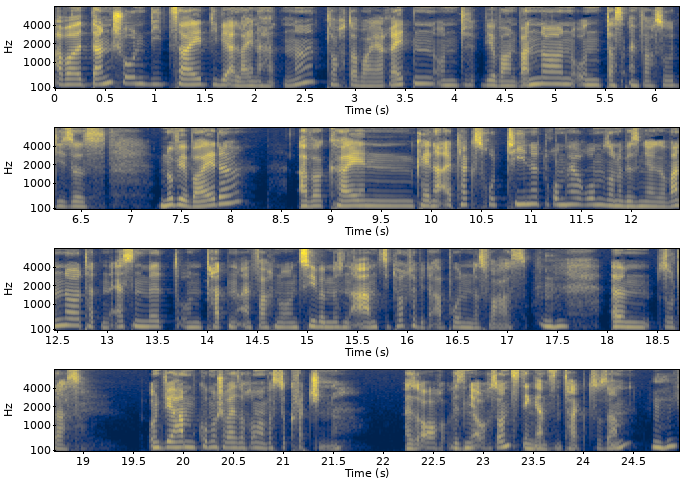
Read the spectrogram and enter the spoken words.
aber dann schon die Zeit, die wir alleine hatten. Ne? Tochter war ja reiten und wir waren wandern und das einfach so dieses, nur wir beide, aber kein, keine Alltagsroutine drumherum, sondern wir sind ja gewandert, hatten Essen mit und hatten einfach nur ein Ziel, wir müssen abends die Tochter wieder abholen und das war's. Mhm. Ähm, so das. Und wir haben komischerweise auch immer was zu quatschen. Ne? Also auch, wir sind ja auch sonst den ganzen Tag zusammen. Mhm.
